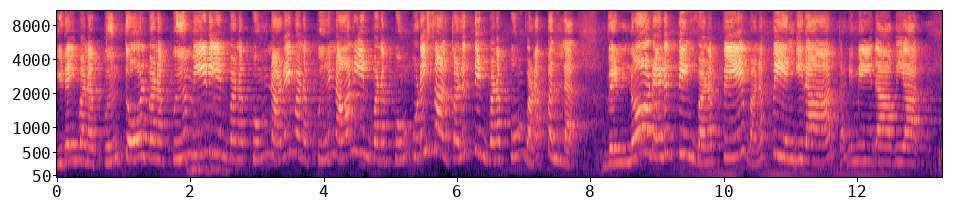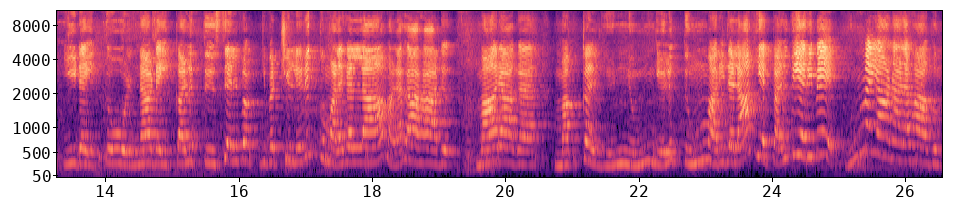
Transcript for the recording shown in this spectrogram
இடைவனப்பு தோல்வனப்பு மீடியின் வனப்பும் நடைவனப்பு நாணியின் வனப்பும் புடைசால் கழுத்தின் வனப்பும் வனப்பல்ல. வெண்ணோடெழுத்தின் வனப்பே வனப்பு என்கிறார் கனிமேதா இடை தோல் நடை கழுத்து செல்வம் இவற்றில் இருக்கும் அழகெல்லாம் அழகாகாது. மாறாக மக்கள் எண்ணும் எழுத்தும் அறிதலாகிய கல்வி அறிவே உண்மையான அழகாகும்.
